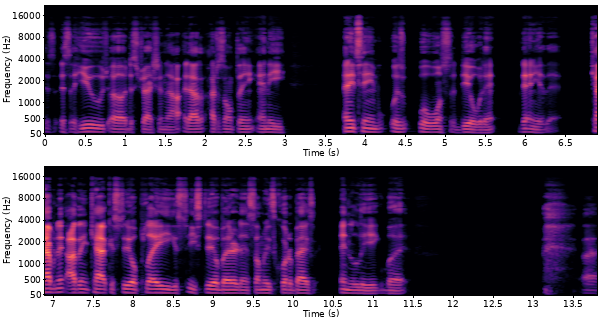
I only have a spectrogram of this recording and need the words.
it's, it's a huge uh, distraction. I, I, I just don't think any any team was will wants to deal with it, any of that. Kaepernick, I think Cap can still play. He's he's still better than some of these quarterbacks in the league, but uh,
